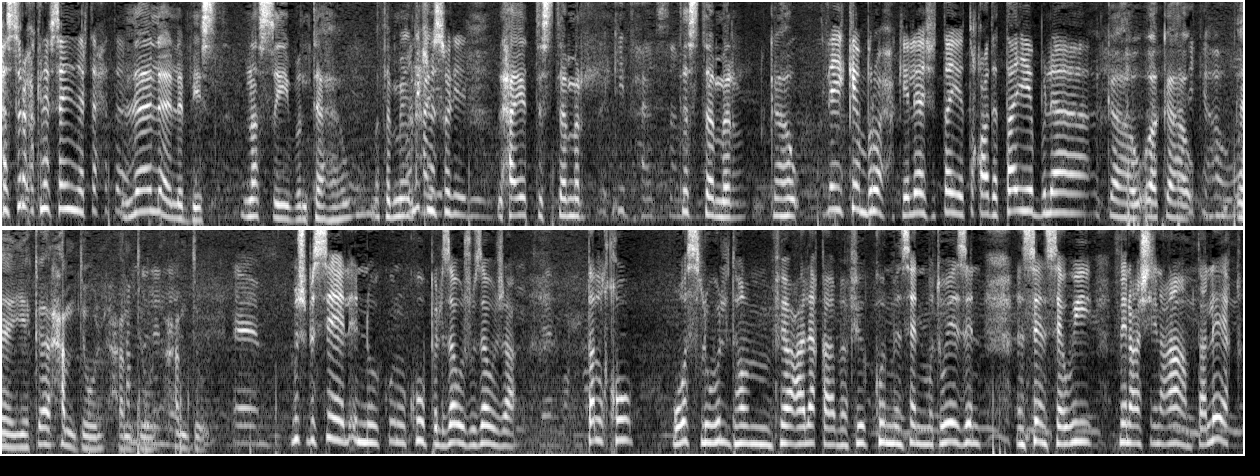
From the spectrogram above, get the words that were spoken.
حس روحك نفسيا ارتحت ما لا لا لبس نصيب انتهى. عندكش الحياة, مسؤولية. الحياة تستمر. أكيد الحياة تستمر. تستمر. كهو. تلاقي كان بروحك؟ علاش الطيب تقعد تطيب ولا كهو كهو. اي. الحمد لله الحمد لله. الحمد لله. مش بالسهل إنه يكونوا كوبل زوج وزوجة. طلقوا وصلوا ولدهم في علاقة ما في يكون إنسان متوازن إنسان سوي 22 عام طليق.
